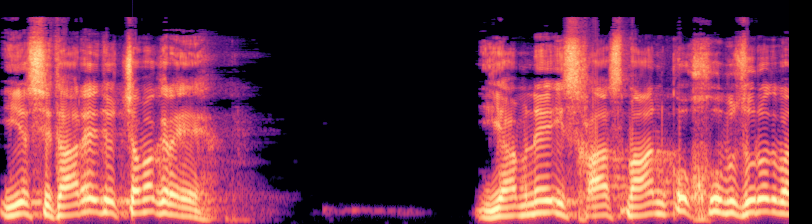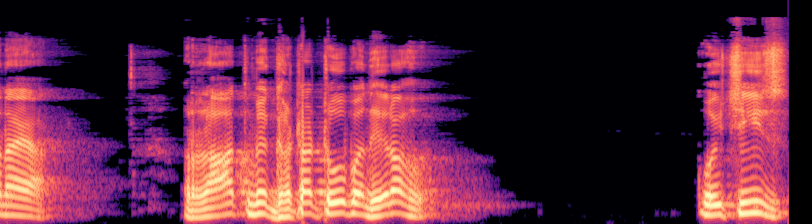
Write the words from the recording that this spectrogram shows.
یہ ستارے جو چمک رہے ہیں، یہ ہم نے اس آسمان کو خوبصورت بنایا۔ رات میں گھٹا ٹوپ اندھیرا ہو، کوئی چیز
